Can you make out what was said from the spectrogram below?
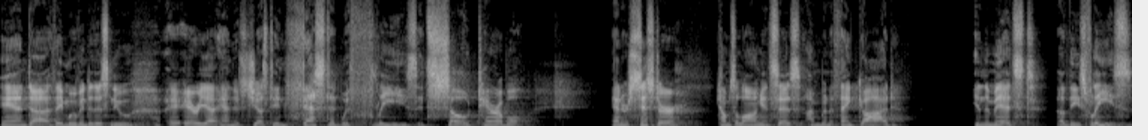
And uh, they move into this new area, and it's just infested with fleas. It's so terrible. And her sister comes along and says, I'm going to thank God in the midst of these fleas.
